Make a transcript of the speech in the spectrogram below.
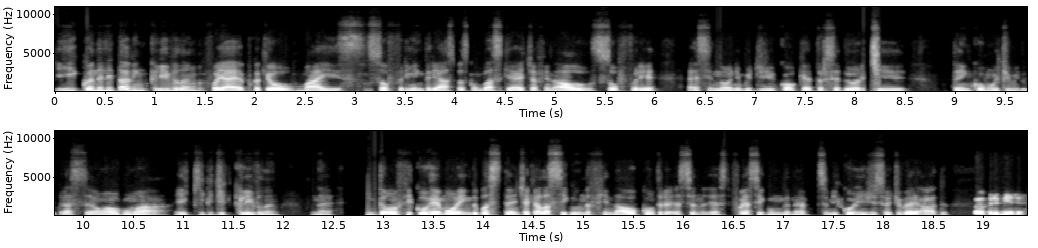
E quando ele estava em Cleveland, foi a época que eu mais sofri, entre aspas, com basquete. Afinal, sofrer é sinônimo de qualquer torcedor que tem como time do coração alguma equipe de Cleveland, né? Então eu fico remoendo bastante aquela segunda final contra. Foi a segunda, né? Você me corrige se eu estiver errado. Foi a primeira.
